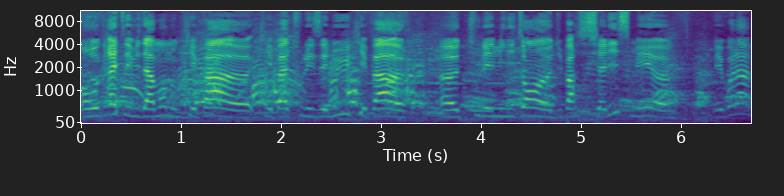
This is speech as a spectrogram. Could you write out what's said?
on regrette évidemment qu'il n'y ait, pas, euh, ait pas tous les élus, qu'il n'y ait pas tous les militants du Parti Socialiste, mais, mais voilà.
